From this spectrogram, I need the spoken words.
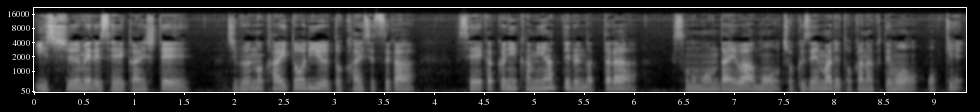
1周目で正解して自分の回答理由と解説が正確に噛み合ってるんだったら、その問題はもう直前まで解かなくても OK。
